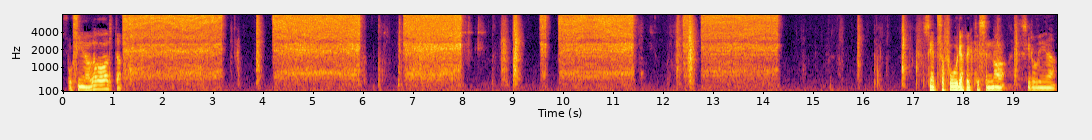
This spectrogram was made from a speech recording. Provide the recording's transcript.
Un pochino alla volta. senza furia perché sennò si rovina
